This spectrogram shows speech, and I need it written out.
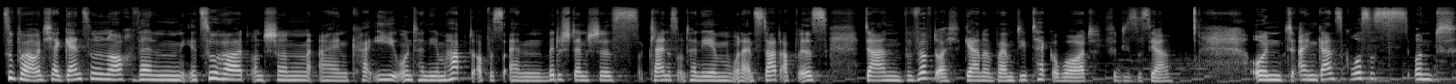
Super. Und ich ergänze nur noch, wenn ihr zuhört und schon ein KI-Unternehmen habt, ob es ein mittelständisches, kleines Unternehmen oder ein Startup ist, dann bewirbt euch gerne beim Deep Tech Award für dieses Jahr. Und ein ganz großes und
